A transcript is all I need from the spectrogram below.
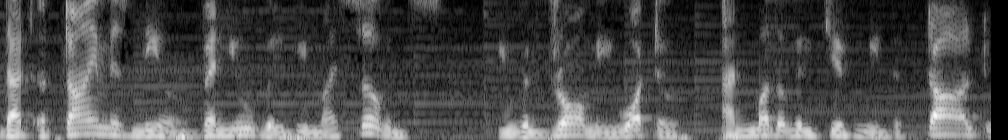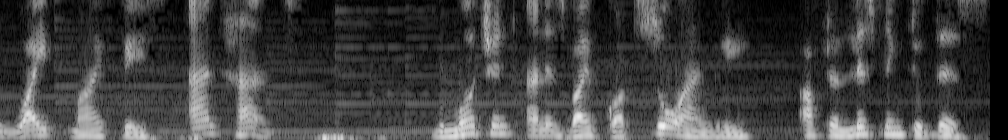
that a time is near when you will be my servants. You will draw me water, and mother will give me the towel to wipe my face and hands. The merchant and his wife got so angry after listening to this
